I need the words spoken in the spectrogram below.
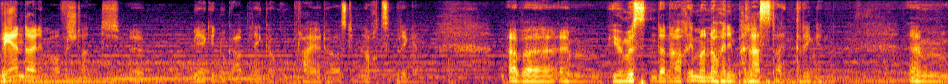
während einem Aufstand ähm, wäre genug Ablenkung, um Prior aus dem Loch zu bringen. Aber ähm, wir müssten danach immer noch in den Palast eindringen. Ähm,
